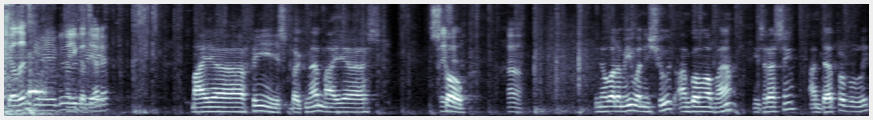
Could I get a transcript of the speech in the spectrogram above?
Killed him. Oh, you got the other. My uh, thingy is bugged, man. My uh, scope. Oh. You know what I mean? When he shoot, I'm going up, man. He's resting. I'm dead probably.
